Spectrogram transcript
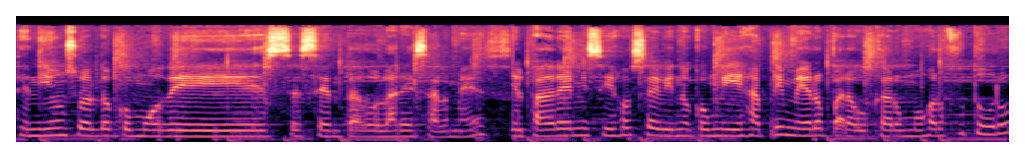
Tenía un sueldo como de 60 dólares al mes. El padre de mis hijos se vino con mi hija primero para buscar un mejor futuro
